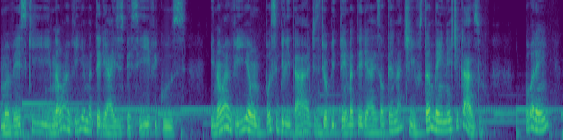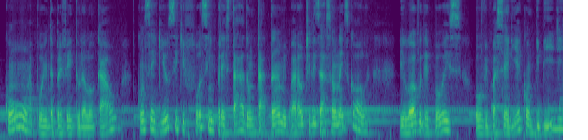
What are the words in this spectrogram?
uma vez que não havia materiais específicos e não haviam possibilidades de obter materiais alternativos também neste caso. Porém, com o apoio da prefeitura local, conseguiu-se que fosse emprestado um tatame para utilização na escola, e logo depois houve parceria com o PIBID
